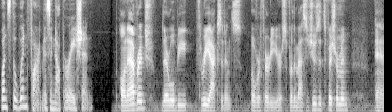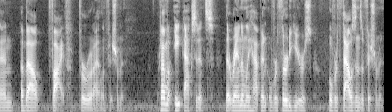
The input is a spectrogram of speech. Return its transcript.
once the wind farm is in operation. On average, there will be three accidents over 30 years for the Massachusetts fishermen and about five for Rhode Island fishermen. We're talking about eight accidents that randomly happen over 30 years over thousands of fishermen.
